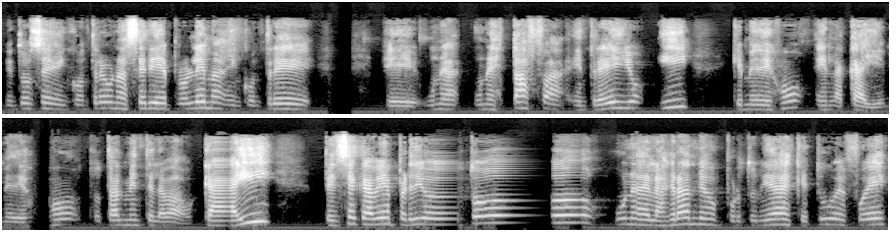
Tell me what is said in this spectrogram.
Entonces encontré una serie de problemas, encontré eh, una, una estafa entre ellos y que me dejó en la calle, me dejó totalmente lavado. Caí, pensé que había perdido todo. Una de las grandes oportunidades que tuve fue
